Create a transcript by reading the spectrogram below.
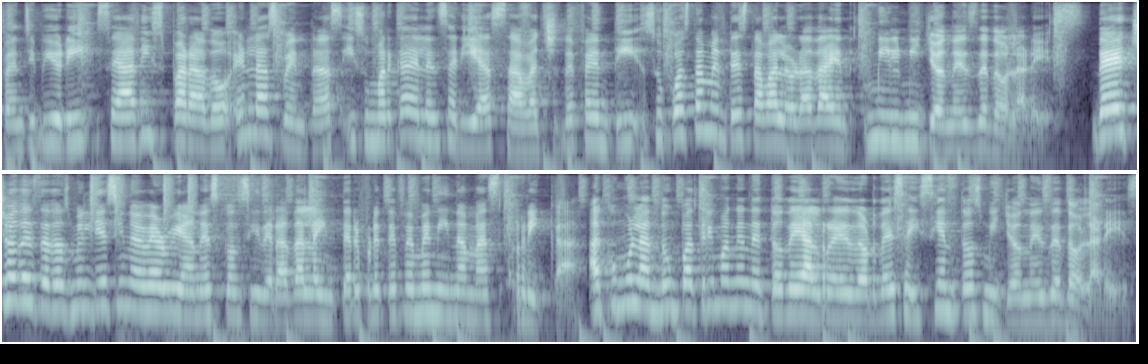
Fenty Beauty se ha disparado en las ventas y su marca de lencería Savage de Fenty supuestamente está valorada en mil millones de dólares. De hecho, desde 2019 Rihanna es considerada la intérprete femenina más rica, acumulando un patrimonio neto de alrededor de 600 millones de dólares.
